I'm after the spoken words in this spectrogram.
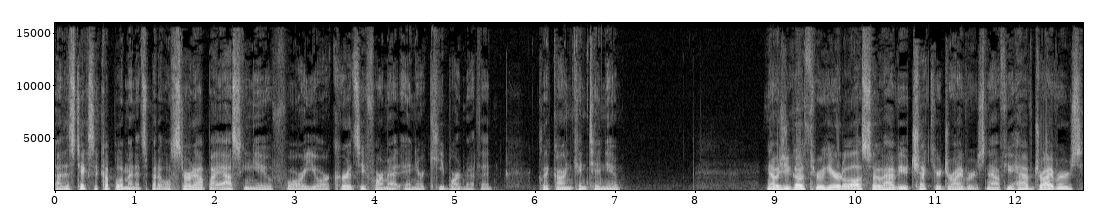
Uh, this takes a couple of minutes, but it will start out by asking you for your currency format and your keyboard method. Click on Continue. Now, as you go through here, it'll also have you check your drivers. Now, if you have drivers,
